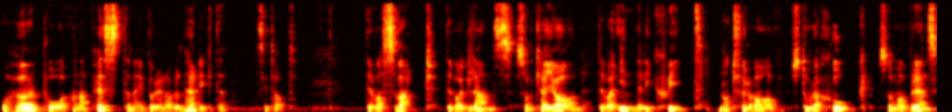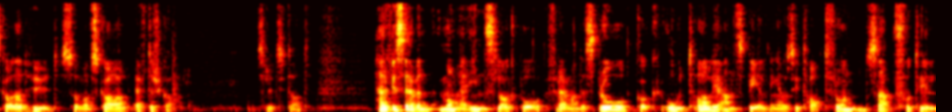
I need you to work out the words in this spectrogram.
Och hör på anapesterna i början av den här dikten. Citat. Det var svart, det var glans, som kajal, det var innerlig skit, något föll av, stora sjok, som av brännskadad hud, som av skal efter skal. Slutcitat. Här finns även många inslag på främmande språk och otaliga anspelningar och citat från Sappho till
